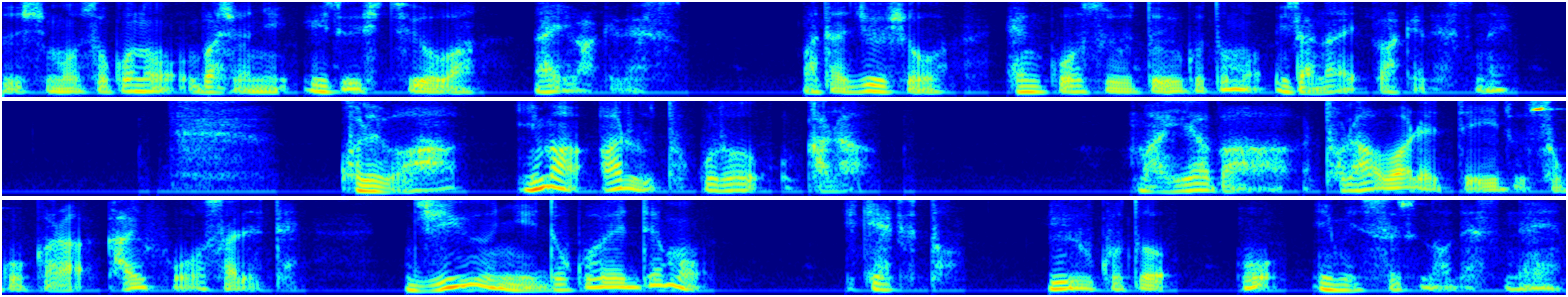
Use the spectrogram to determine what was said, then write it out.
ずしもそこの場所にいる必要はないわけです。また住所を変更するということもいらないわけですね。これは今あるところからまあいわば囚われているそこから解放されて自由にどこへでも行けるということを意味するのですね。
